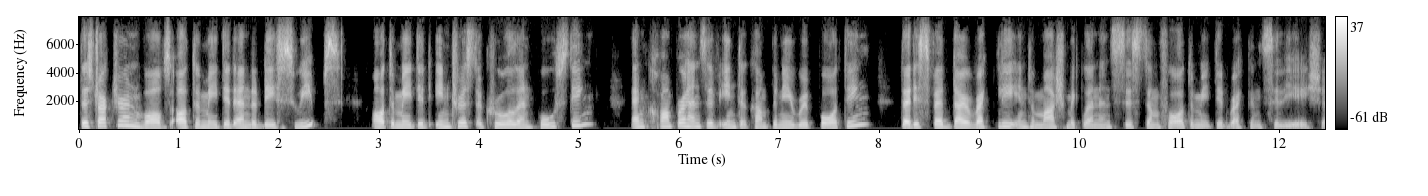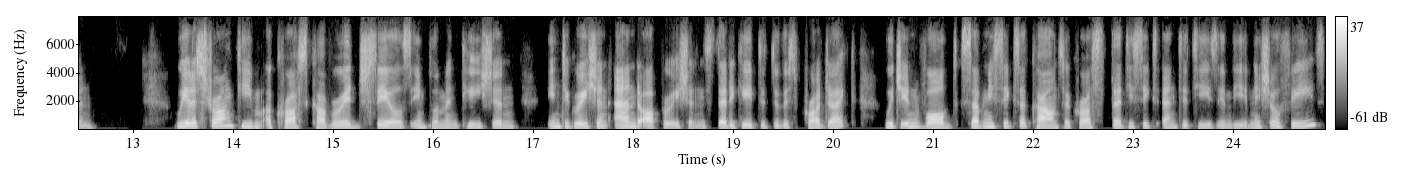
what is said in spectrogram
The structure involves automated end of day sweeps, automated interest accrual and posting, and comprehensive intercompany reporting that is fed directly into Marsh McLennan's system for automated reconciliation. We had a strong team across coverage, sales, implementation, integration, and operations dedicated to this project, which involved 76 accounts across 36 entities in the initial phase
